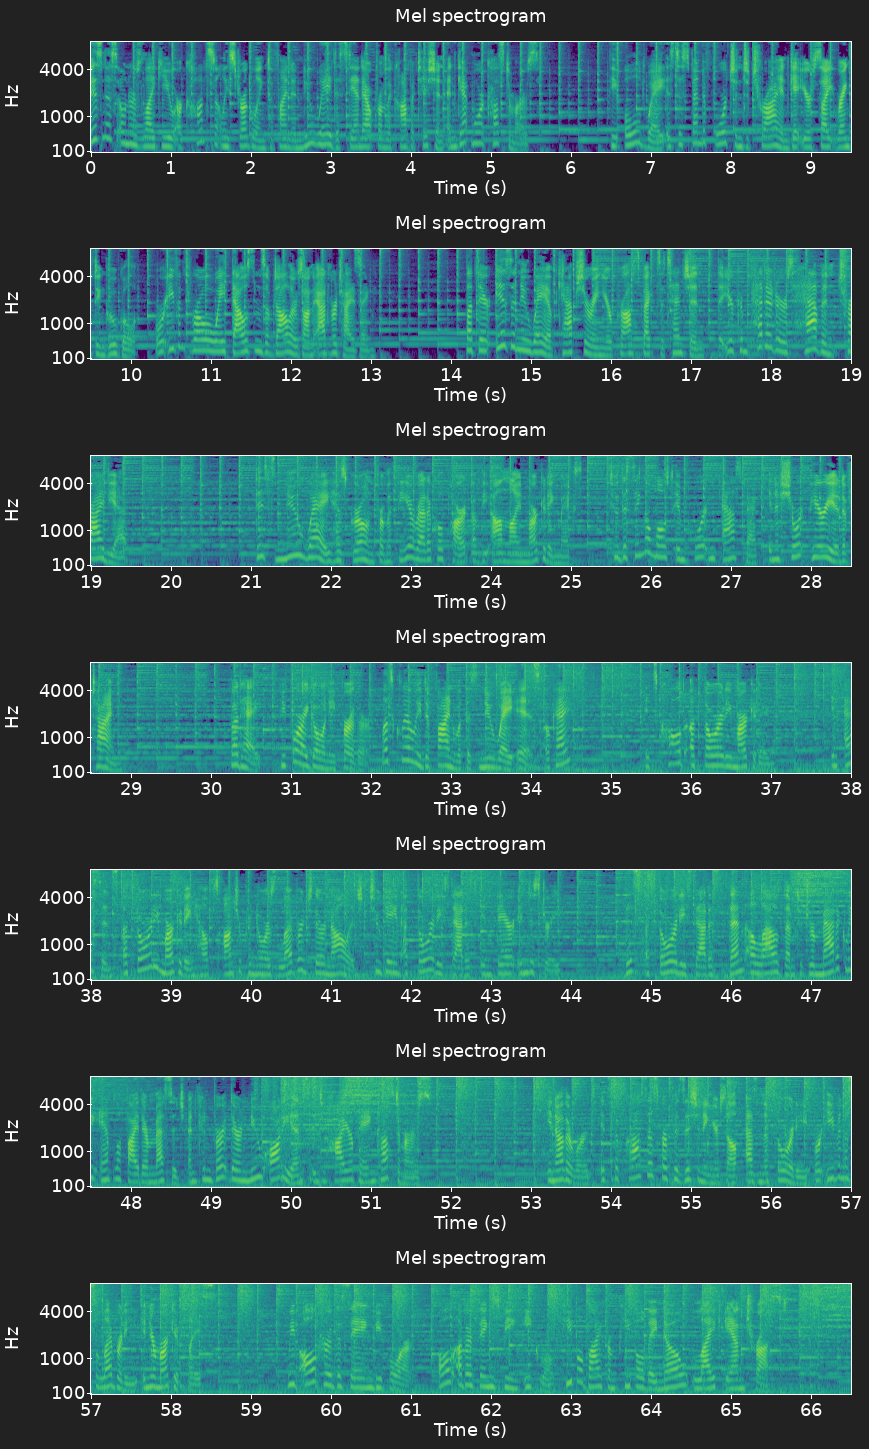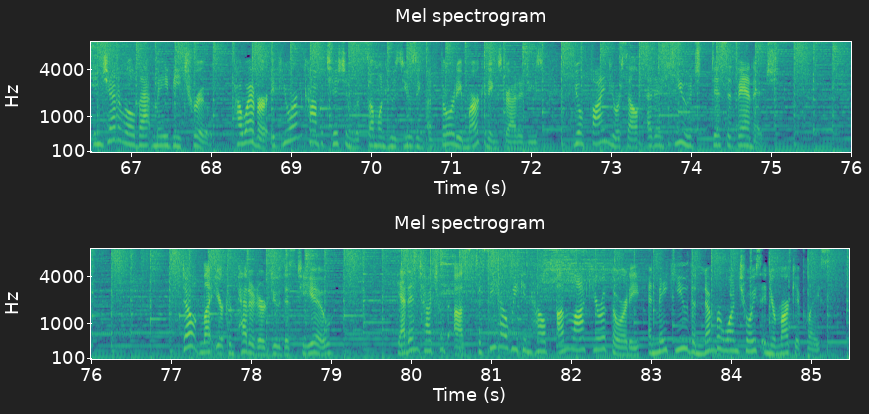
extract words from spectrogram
Business owners like you are constantly struggling to find a new way to stand out from the competition and get more customers. The old way is to spend a fortune to try and get your site ranked in Google, or even throw away thousands of dollars on advertising. But there is a new way of capturing your prospects' attention that your competitors haven't tried yet. This new way has grown from a theoretical part of the online marketing mix to the single most important aspect in a short period of time. But hey, before I go any further, let's clearly define what this new way is, okay? It's called authority marketing. In essence, authority marketing helps entrepreneurs leverage their knowledge to gain authority status in their industry. This authority status then allows them to dramatically amplify their message and convert their new audience into higher paying customers. In other words, it's the process for positioning yourself as an authority or even a celebrity in your marketplace. We've all heard the saying before all other things being equal, people buy from people they know, like, and trust. In general, that may be true. However, if you're in competition with someone who's using authority marketing strategies, you'll find yourself at a huge disadvantage. Don't let your competitor do this to you. Get in touch with us to see how we can help unlock your authority and make you the number one choice in your marketplace.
